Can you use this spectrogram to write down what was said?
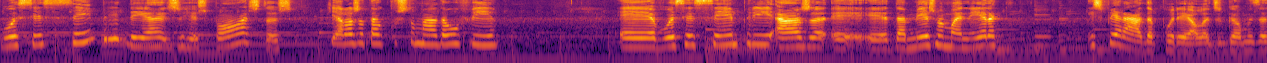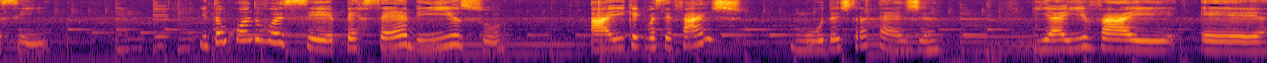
você sempre dê as respostas que ela já está acostumada a ouvir. É, você sempre haja é, é, da mesma maneira esperada por ela, digamos assim. Então, quando você percebe isso, aí o que, que você faz? Muda a estratégia. E aí vai é,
